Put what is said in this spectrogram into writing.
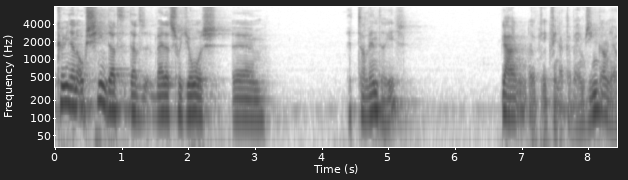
kun je dan ook zien dat, dat bij dat soort jongens ehm, het talent er is? Ja, ik, ik vind dat ik dat bij hem zien kan, ja.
